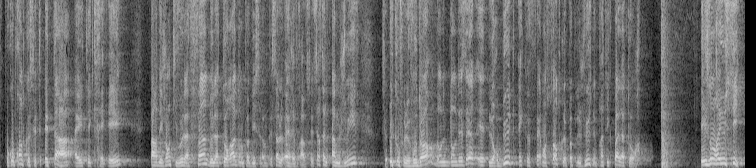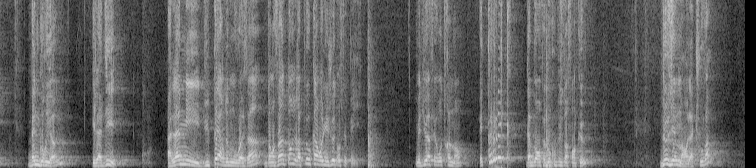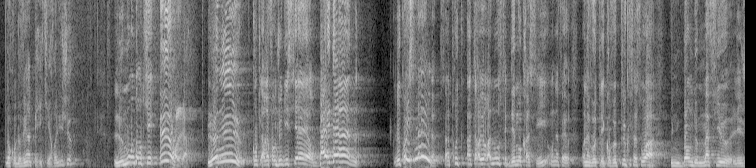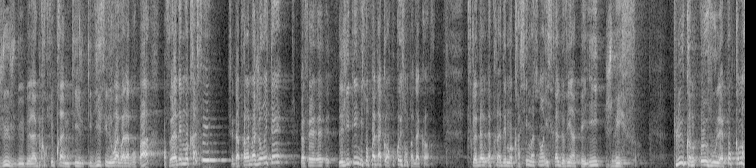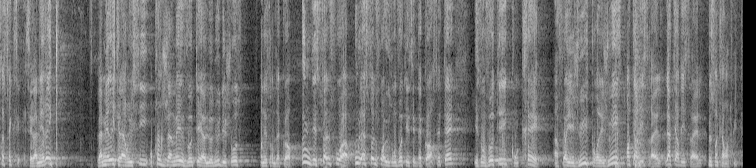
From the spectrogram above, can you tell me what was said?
Il faut comprendre que cet État a été créé par des gens qui veulent la fin de la Torah dans le peuple d'Israël. On ça le Erev C'est certaines âmes juives, c'est eux qui ont fait le veau d'or dans, le désert, et leur but est de faire en sorte que le peuple juif ne pratique pas la Torah. Et ils ont réussi. Ben Gurion, il a dit à l'ami du père de mon voisin, dans 20 ans, il n'y aura plus aucun religieux dans ce pays. Mais Dieu a fait autrement. Et tric D'abord, on fait beaucoup plus d'enfants qu'eux. Deuxièmement, la tchouva. Donc on devient un pays qui est religieux. Le monde entier hurle. L'ONU contre la réforme judiciaire. Biden. De quoi il se mêle? C'est un truc intérieur à nous, c'est démocratie. On a, voté qu'on veut plus que ce soit une bande de mafieux, les juges de la Cour suprême, qui, disent si une loi est valable ou pas. On fait la démocratie. C'est d'après la majorité. C'est tout à fait euh, légitime. Ils ne sont pas d'accord. Pourquoi ils ne sont pas d'accord? Parce que d'après la démocratie, maintenant, Israël devient un pays juif. Plus comme eux voulaient. Comment ça se fait que c'est l'Amérique? L'Amérique et la Russie ont presque jamais voté à l'ONU des choses en étant d'accord. Une des seules fois, ou la seule fois où ils ont voté ces accords, c'était ils ont voté qu'on crée un foyer juif pour les juifs en terre d'Israël, la terre d'Israël, 1948.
